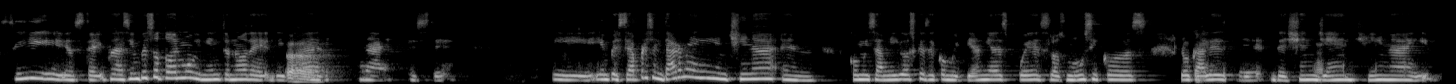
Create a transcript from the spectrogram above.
sí, este, pues así empezó todo el movimiento, ¿no? De, de, este, y, y, empecé a presentarme en China en con mis amigos que se convirtieron ya después los músicos locales de, Shenzhen, China. Y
